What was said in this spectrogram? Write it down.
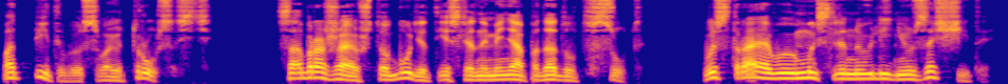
подпитываю свою трусость. Соображаю, что будет, если на меня подадут в суд. Выстраиваю мысленную линию защиты.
